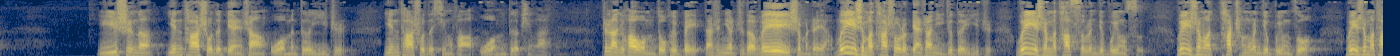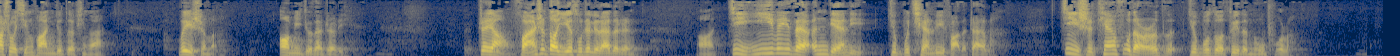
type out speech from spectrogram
于是呢，因他受的鞭伤，我们得医治；因他受的刑罚，我们得平安。这两句话我们都会背，但是你要知道为什么这样？为什么他受了鞭伤你就得医治？为什么他死了你就不用死？为什么他成了你就不用做？为什么他受刑罚你就得平安？为什么？奥秘就在这里。这样，凡是到耶稣这里来的人，啊，既依偎在恩典里，就不欠律法的债了；既是天父的儿子，就不做罪的奴仆了。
